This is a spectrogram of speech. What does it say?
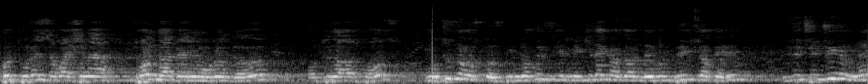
Kurtuluş Savaşı'na son darbenin vurulduğu 30 Ağustos 30 Ağustos 1922'de kazandığımız büyük zaferin 103. yılını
